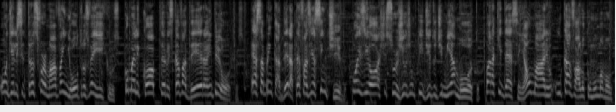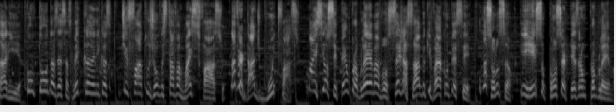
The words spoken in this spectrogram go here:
onde ele se transformava em outros veículos como helicóptero, escavadeira, entre outros. Essa brincadeira até fazia sentido, pois Yoshi surgiu de um pedido de Miyamoto, para que dessem ao Mario um cavalo como uma montaria. Com todas essas mecânicas, de fato o jogo estava mais fácil, na verdade muito fácil. Mas se eu citei um problema, você já sabe o que vai acontecer. Uma solução. E isso com certeza era um problema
